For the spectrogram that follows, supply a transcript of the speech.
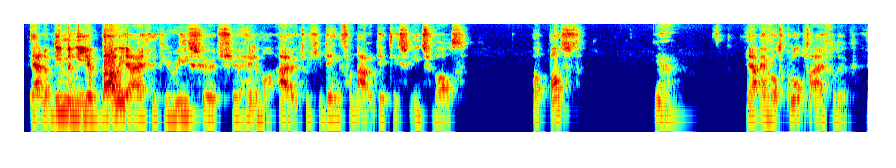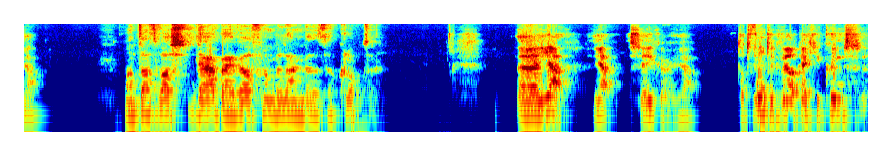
Ja, en op die manier bouw je eigenlijk die research eh, helemaal uit. Dat je denkt van, nou, dit is iets wat, wat past. Ja. Ja, en wat klopt eigenlijk. Ja. Want dat was daarbij wel van belang dat het ook klopte. Uh, ja, ja, zeker. Ja. Dat vond ik wel. Kijk, je kunt.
